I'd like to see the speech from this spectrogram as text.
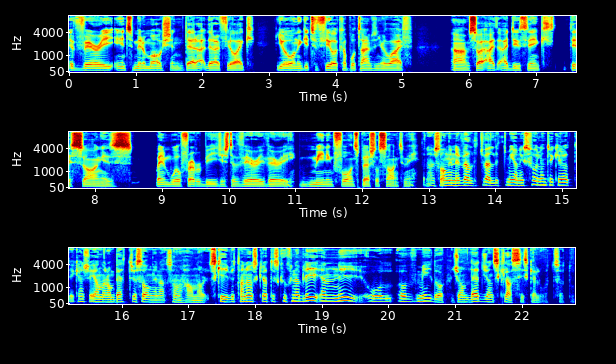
a very intimate emotion that I, that I feel like you'll only get to feel a couple of times in your life. Um, so I I do think this song is and will forever be just a very very meaningful and special song to me. Den här sången är väldigt, väldigt meningsfull. Han tycker att det kanske är en av de bättre sångerna som han har skrivit. Han önskar att det skulle kunna bli en ny All of Me då, John Legends klassiska låt. Så då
